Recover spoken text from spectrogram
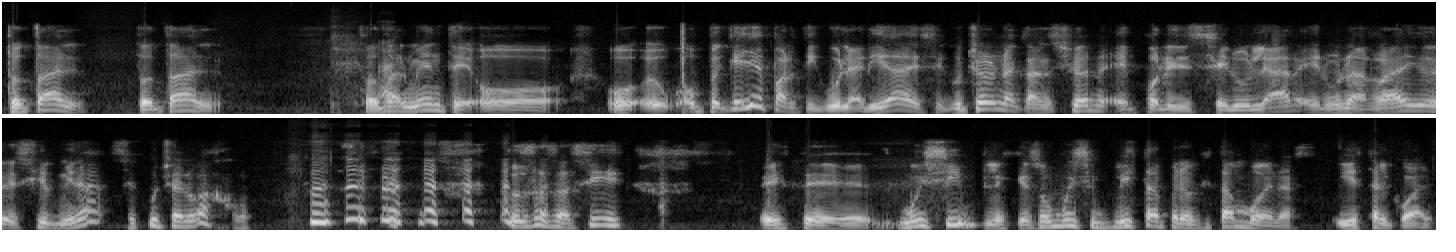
Total, total. Totalmente. O, pequeñas particularidades. Escuchar una canción eh, por el celular en una radio y decir, mira, se escucha el bajo. Cosas así. Este, muy simples, que son muy simplistas, pero que están buenas. Y es tal cual,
